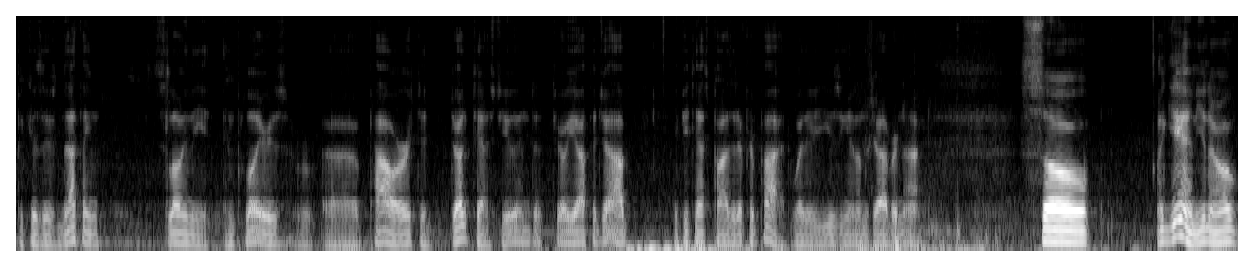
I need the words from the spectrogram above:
because there's nothing slowing the employer's uh, power to drug test you and to throw you off a job if you test positive for pot, whether you're using it on the job or not. So, again, you know,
